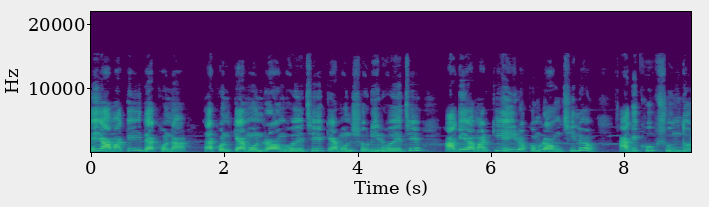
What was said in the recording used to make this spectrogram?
এই আমাকেই দেখো না। এখন কেমন রং হয়েছে, কেমন শরীর হয়েছে? আগে আমার কি এই রকম রং ছিল? আগে খুব সুন্দর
